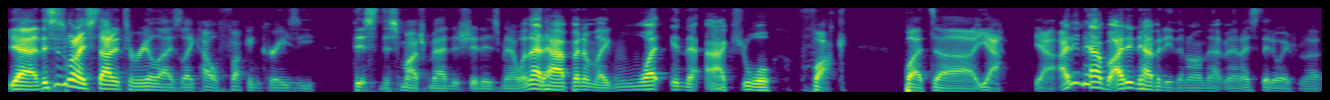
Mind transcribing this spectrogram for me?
Yeah, this is when I started to realize like how fucking crazy this this March Madness shit is, man. When that happened, I'm like, what in the actual fuck? But uh yeah, yeah. I didn't have I didn't have anything on that, man. I stayed away from that.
